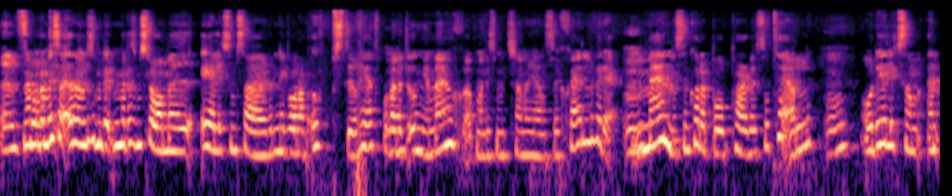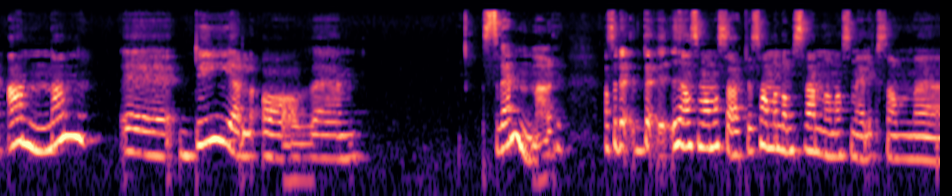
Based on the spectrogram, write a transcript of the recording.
Men, Nej, men, de är så, liksom, det- men det som slår mig är liksom så här, nivån av uppstyrhet på väldigt unga människor. Att man liksom inte känner igen sig själv i det. Men sen kollar jag på Paradise Hotel. Och det är liksom en annan eh, del av eh, svennar. Alltså det, det, i Hans mamma söker så har man de svennarna som är liksom, eh,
